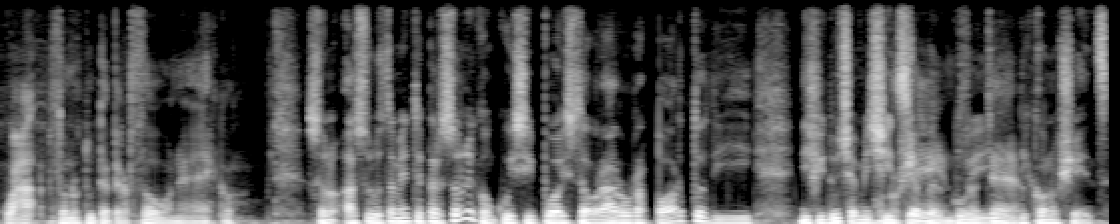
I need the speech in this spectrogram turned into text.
Qua sono tutte persone, ecco sono assolutamente persone con cui si può instaurare un rapporto di, di fiducia amicizia, per cui, certo. di conoscenza.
